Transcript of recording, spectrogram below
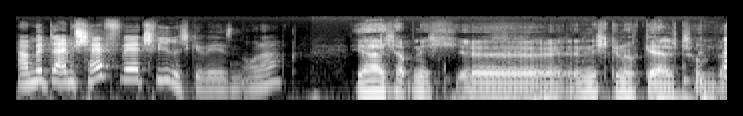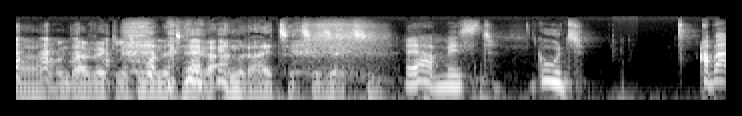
Aber mit deinem Chef wäre es schwierig gewesen, oder? Ja, ich habe nicht, äh, nicht genug Geld, um da, um da wirklich monetäre Anreize zu setzen. Ja, Mist. Gut. Aber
